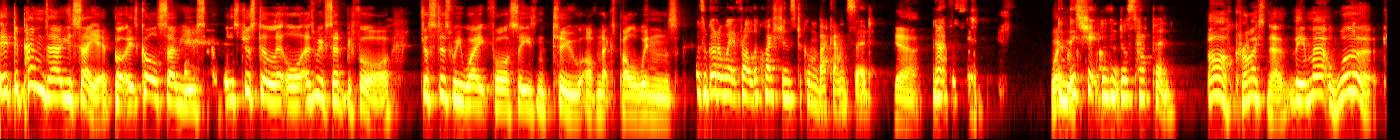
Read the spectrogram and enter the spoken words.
it depends how you say it, but it's called so you say. It's just a little, as we've said before, just as we wait for season two of Next Poll Wins. Because we've got to wait for all the questions to come back answered. Yeah. Not just, When this shit doesn't just happen. Oh Christ, no! The amount of work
